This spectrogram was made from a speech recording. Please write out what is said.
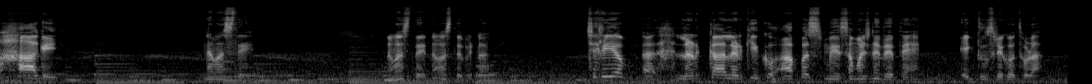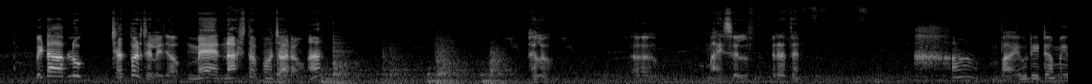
आ गई। नमस्ते। नमस्ते नमस्ते बेटा। चलिए अब लड़का लड़की को आपस में समझने देते हैं, एक दूसरे को थोड़ा। बेटा, आप लोग छत पर चले जाओ। मैं नाश्ता पहुँचा रहा हूँ हाँ? Hello myself Ratan. हाँ बायोडेटा में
